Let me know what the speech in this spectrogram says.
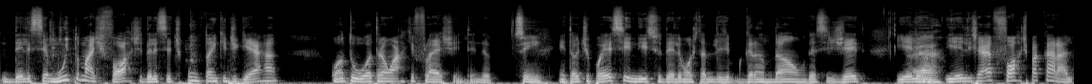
dele ser muito mais forte, dele ser tipo um tanque de guerra quanto o outro é um arco e flecha, entendeu? Sim. Então, tipo, esse início dele mostrando ele grandão desse jeito, e ele, É. e ele já é forte pra caralho.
